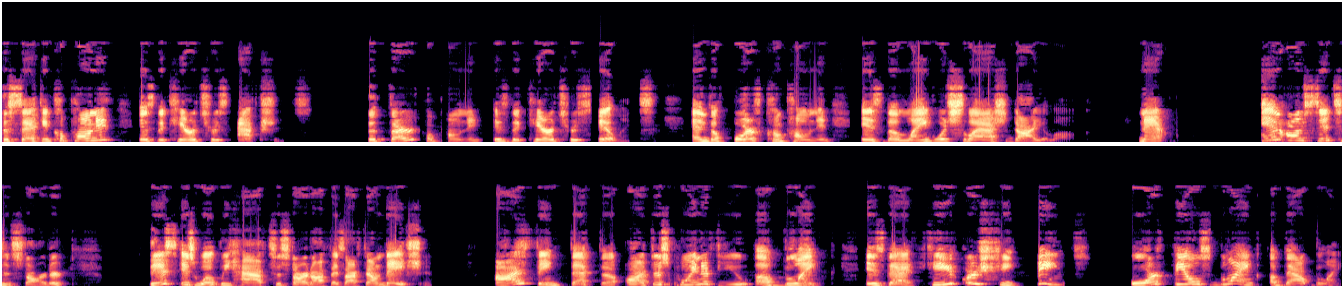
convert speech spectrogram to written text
The second component is the character's actions. The third component is the character's feelings. And the fourth component is the language slash dialogue. Now, in our sentence starter, this is what we have to start off as our foundation. I think that the author's point of view of blank is that he or she thinks or feels blank about blank.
